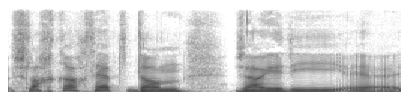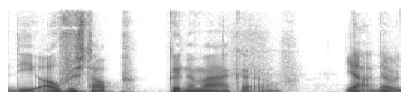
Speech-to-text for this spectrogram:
slagkracht hebt, dan zou je die, die overstap kunnen maken. Of? Ja, daar,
